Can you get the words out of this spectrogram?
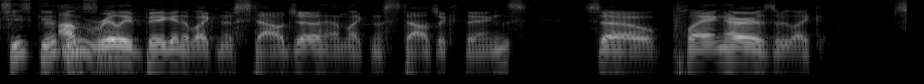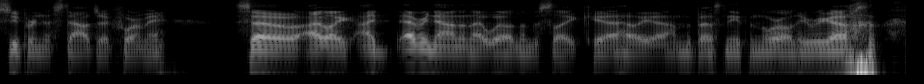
She's good. in I'm Assault. really big into like nostalgia and like nostalgic things. So playing her is like super nostalgic for me. So I like I every now and then I will, and I'm just like, yeah, hell yeah, I'm the best Neith in the world. Here we go.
